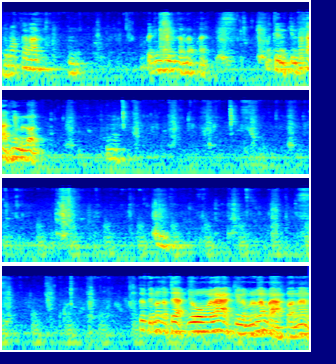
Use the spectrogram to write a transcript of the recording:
ก็พักสลัดเป็นจริงๆสำหรับใครมากินกินผักกาดที่มันหล่ นตึกติมันก็แจบโยเวลากินแล้วมันลำบากตอนนั้น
